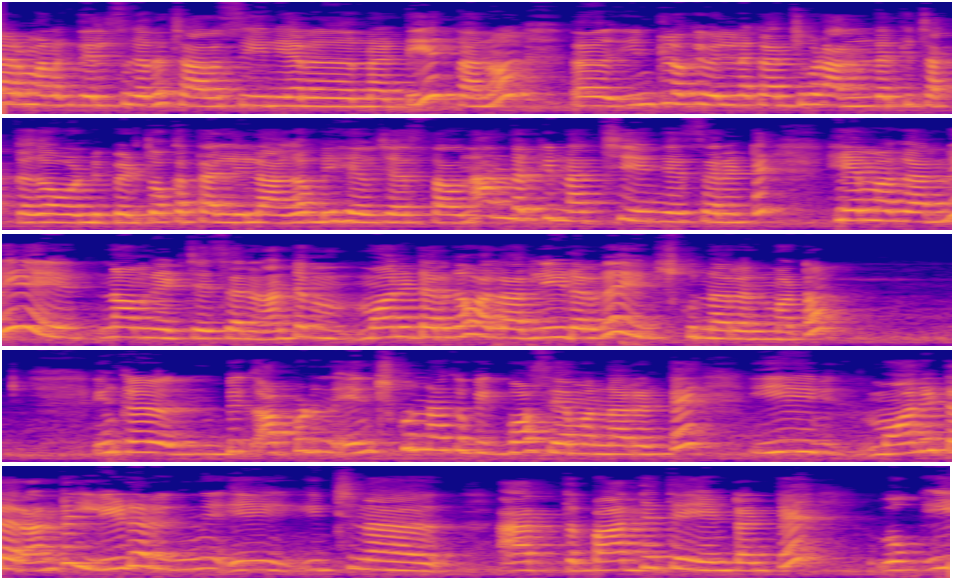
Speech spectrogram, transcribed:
గారు మనకు తెలుసు కదా చాలా సీనియర్ నటి. తను ఇంట్లోకి వెళ్ళిన కాంచి కూడా అందరికి చక్కగా వండి పెడుతూ ఒక తల్లి లాగా బిహేవ్ చేస్తా ఉంది. అందరికి నచ్చి ఏం చేశారంటే హేమ గారిని నామినేట్ చేశారు. అంటే మానిటర్గా వాళ్ళ లీడర్గా ఎంచుకున్నారనమాట ఇంకా బిగ్ అప్పుడు ఎంచుకున్నాక బిగ్ బాస్ ఏమన్నారంటే ఈ మానిటర్ అంటే లీడర్ ఇచ్చిన బాధ్యత ఏంటంటే ఈ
